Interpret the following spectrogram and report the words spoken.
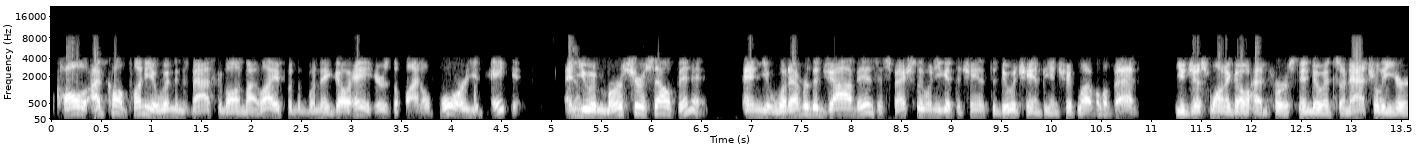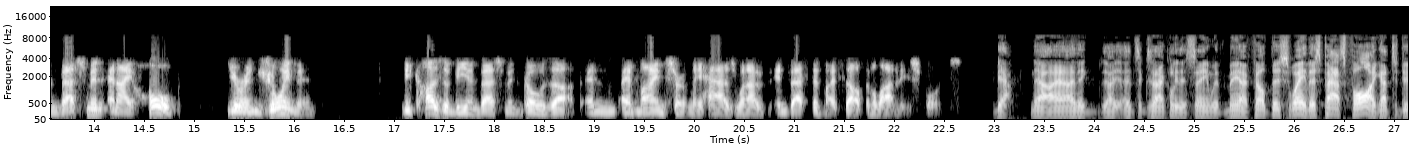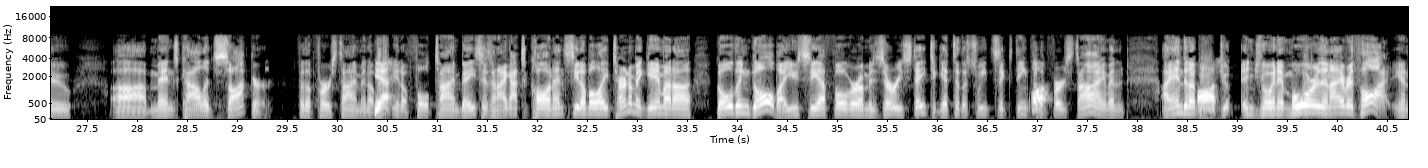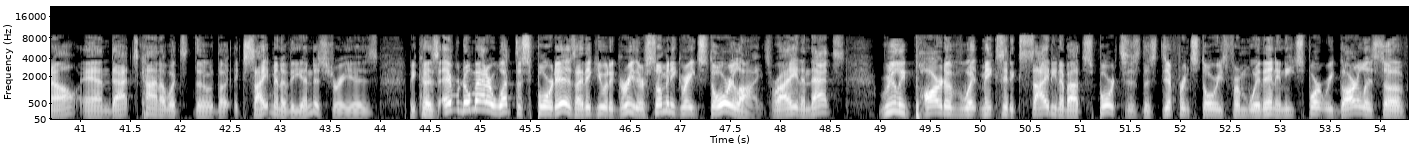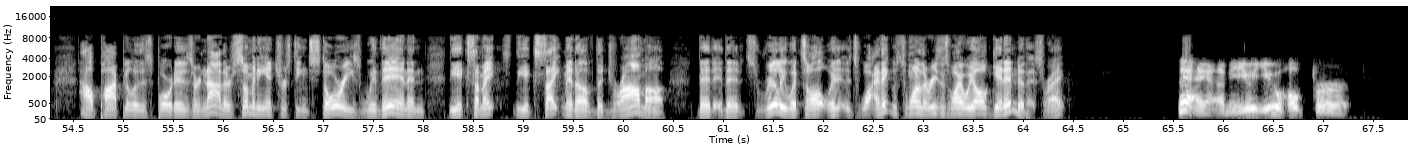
call I've called plenty of women's basketball in my life, but when they go, hey, here's the final four, you take it and yeah. you immerse yourself in it. And you, whatever the job is, especially when you get the chance to do a championship level event, you just want to go head first into it. So naturally, your investment and I hope your enjoyment because of the investment goes up, and and mine certainly has when I've invested myself in a lot of these sports. Yeah, yeah, I think it's exactly the same with me. I felt this way this past fall. I got to do uh, men's college soccer for the first time in a yeah. you know full time basis, and I got to call an NCAA tournament game on a golden goal by UCF over a Missouri State to get to the Sweet 16 for the first time, and I ended up awesome. enjoying it more than I ever thought, you know, and that's kind of what's the the excitement of the industry is because every, no matter what the sport is, I think you would agree there's so many great storylines, right, and that's really part of what makes it exciting about sports is there's different stories from within in each sport, regardless of how popular the sport is or not. There's so many interesting stories within, and the excitement the excitement of the drama that that's really what's all. It's I think it's one of the reasons why we all get into this, right? Yeah, yeah. I mean, you you hope for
